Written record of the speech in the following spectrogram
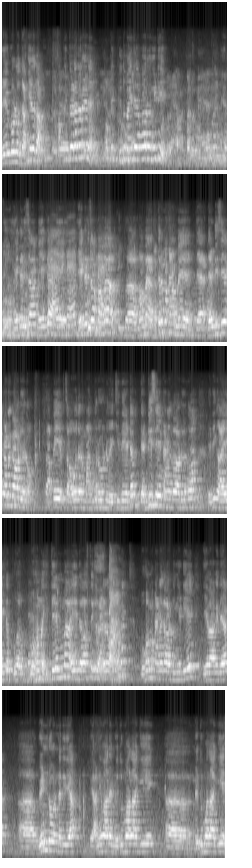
මේගොල්ලෝ දකිනකම් අපිත් වැඩ කරේ නෑ. අපිත් පුදුම හිතේ අමාරුවෙන් හිටියේ. ඒක නිසා මේක ඒක නිසා මම මම ඇත්තටම කන මේ දැඩිසේ කනගාටු වෙනවා. අපේ සහෝදර මන්ත්‍රීවරුන්ට වෙච්ච දෙයට දැඩිසේ කනගාටු වෙනවා. ඉතින් ආයෙක බොහොම හිතෙන්ම ඒ දවස් දෙක වැඩ කරනවා. බොහොම කනගාටුන් හිටියේ ඒ වගේ දෙයක් වෙන්න ඕන නැති දෙයක්. ඒ අනිවාර්යෙන් මෙතුමාලාගේ මෙතුමාලාගේ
